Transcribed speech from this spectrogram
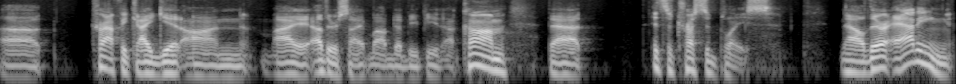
uh, traffic I get on my other site, bobwp.com, that it's a trusted place. Now they're adding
